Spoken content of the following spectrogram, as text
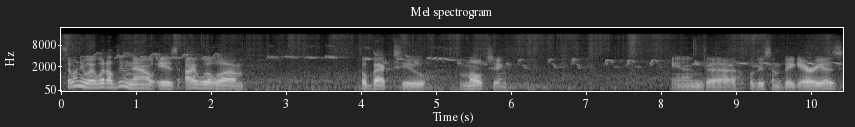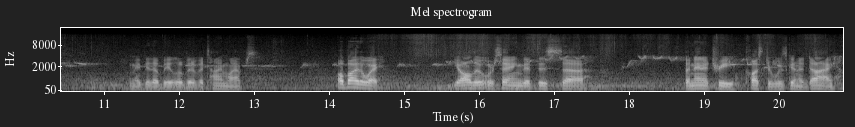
So anyway, what I'll do now is I will um, go back to mulching and uh, we'll do some big areas. Maybe there'll be a little bit of a time lapse. Oh, by the way, y'all that were saying that this uh, banana tree cluster was going to die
